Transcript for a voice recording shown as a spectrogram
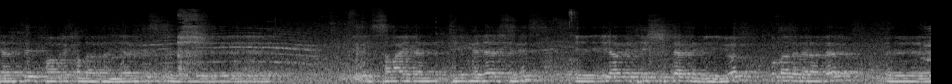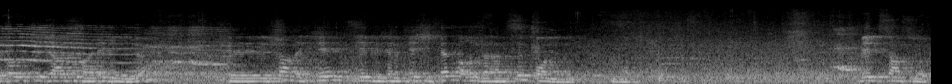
yerli fabrikalardan, yerli e, e, sanayiden temin ederseniz e, ilave teşvikler de geliyor. Bunlarla beraber e, oldukça cazip hale geliyor. E, şu andaki diyebileceğim teşvikler alım garantisi 10 yıl. Ve lisans yok.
